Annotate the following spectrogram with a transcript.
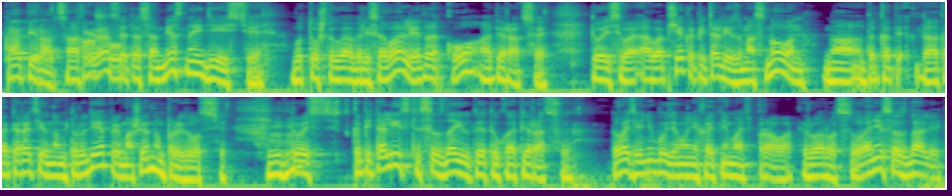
Кооперация. Кооперация Хорошо. – это совместное действие. Вот то, что вы обрисовали, это кооперация. То есть, а вообще капитализм основан на кооперативном труде при машинном производстве. Угу. То есть, капиталисты создают эту кооперацию. Давайте не будем у них отнимать право первородства. Они создали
